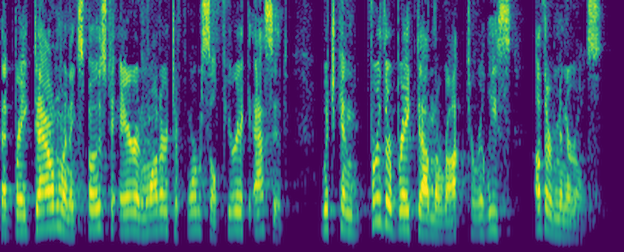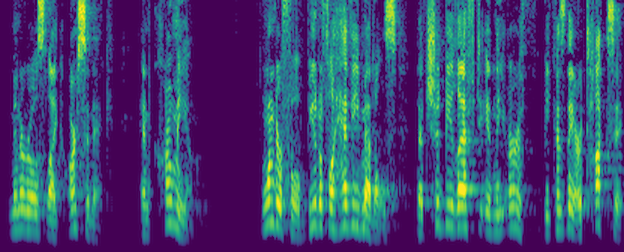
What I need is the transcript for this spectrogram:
that break down when exposed to air and water to form sulfuric acid, which can further break down the rock to release other minerals, minerals like arsenic and chromium. Wonderful, beautiful heavy metals that should be left in the earth because they are toxic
